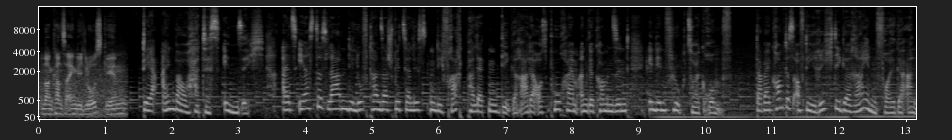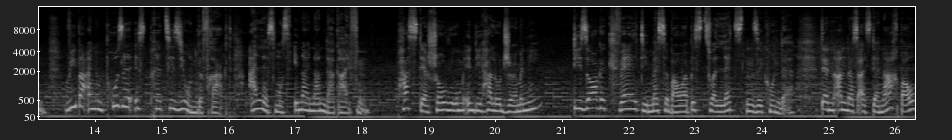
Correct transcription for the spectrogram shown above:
und dann kann es eigentlich losgehen. Der Einbau hat es in sich. Als erstes laden die Lufthansa-Spezialisten die Frachtpaletten, die gerade aus Puchheim angekommen sind, in den Flugzeugrumpf. Dabei kommt es auf die richtige Reihenfolge an. Wie bei einem Puzzle ist Präzision gefragt. Alles muss ineinander greifen. Passt der Showroom in die Hallo Germany? Die Sorge quält die Messebauer bis zur letzten Sekunde. Denn anders als der Nachbau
